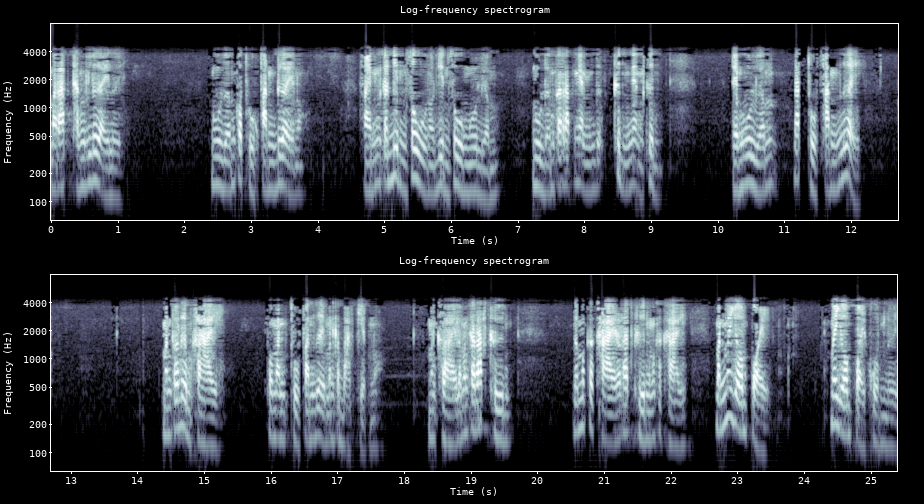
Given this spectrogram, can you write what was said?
มารัดทั้งเลื่อยเลย งูเหลือมก็ถูกฟันเลื่อยเนาะฝ่ายนั้นก็ดิ้นสู้เนาะดิ้นสู้งูเหลือม งูเหลือมก็รัดแน่นขึ้นแน่นขึ้น แต่งูเหลือมรัดถูกฟันเลื่อย มันก็เริ่มคลายพอมันถูกฟันเลื่อยมันก็บาดเจ็บเนาะมันคลายแล้วมันก็รัดคืน แล้วมันก็คลายแล้วรัดคืนมันก็คลาย มันไม่ยอมปล่อย ไม่ยอมปล่อยคนเลย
